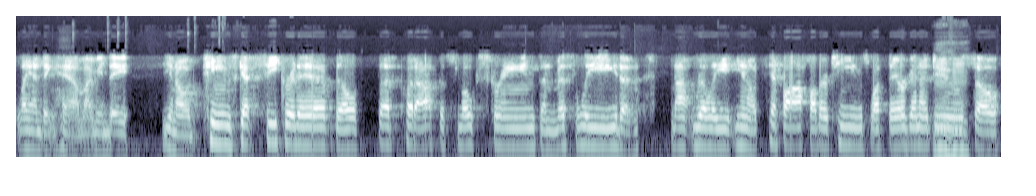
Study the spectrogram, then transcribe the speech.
landing him. I mean they you know teams get secretive. They'll that put out the smoke screens and mislead and not really, you know, tip off other teams what they're going to do. Mm-hmm. So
